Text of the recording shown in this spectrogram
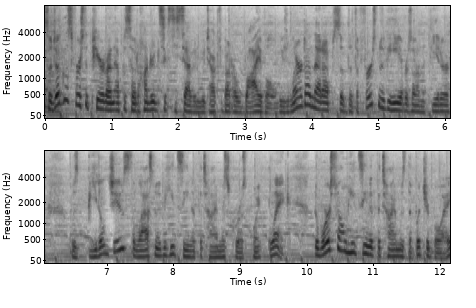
So Douglas first appeared on episode 167. We talked about Arrival. We learned on that episode that the first movie he ever saw in the theater was Beetlejuice. The last movie he'd seen at the time was Grosse Pointe Blank. The worst film he'd seen at the time was The Butcher Boy.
